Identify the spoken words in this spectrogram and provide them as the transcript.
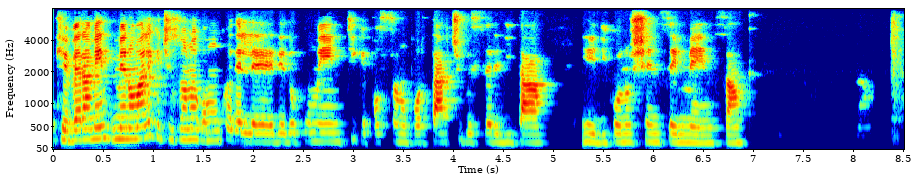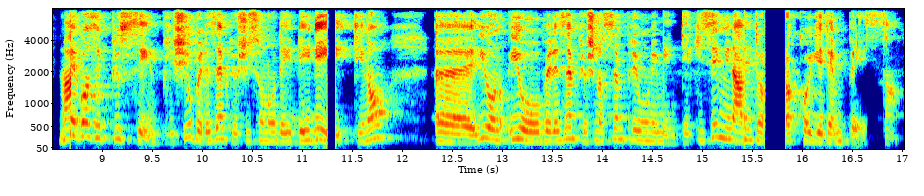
che veramente, meno male che ci sono comunque delle, dei documenti che possano portarci questa eredità eh, di conoscenza immensa. Ma le cose più semplici, io per esempio ci sono dei, dei detti, no? Eh, io, io, per esempio ce n'ho sempre uno in mente, chi semina vento raccoglie tempesta.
